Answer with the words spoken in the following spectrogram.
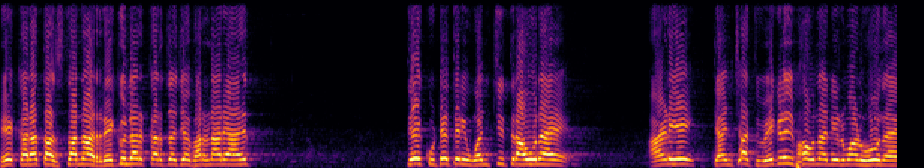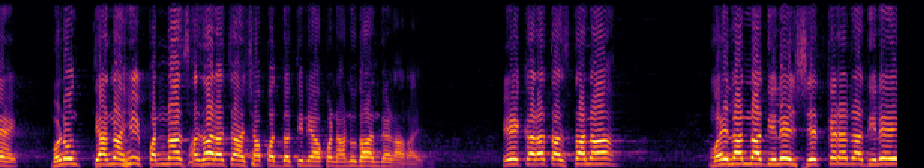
हे करत असताना रेग्युलर कर्ज जे भरणारे आहेत ते कुठेतरी वंचित राहू नये आणि त्यांच्यात वेगळी भावना निर्माण होऊ नये. म्हणून त्यांनाही पन्नास हजाराच्या अशा पद्धतीने आपण अनुदान देणार आहे. हे करत असताना महिलांना दिले शेतकऱ्यांना दिले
